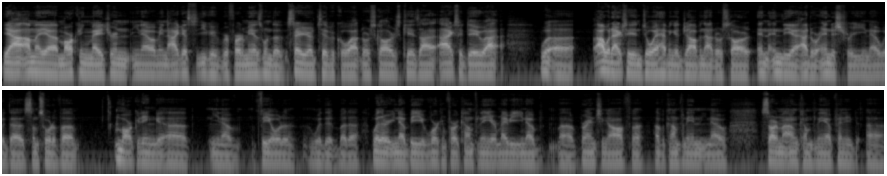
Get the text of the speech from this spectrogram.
yeah, I'm a uh, marketing major, and you know, I mean, I guess you could refer to me as one of the stereotypical outdoor scholars kids. I, I actually do. I, uh, I would actually enjoy having a job in the outdoor scholar in in the uh, outdoor industry. You know, with uh, some sort of uh, marketing, you know, field with it. But uh, whether you know, be working for a company or maybe you know, uh, branching off uh, of a company and you know, starting my own company up any uh,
